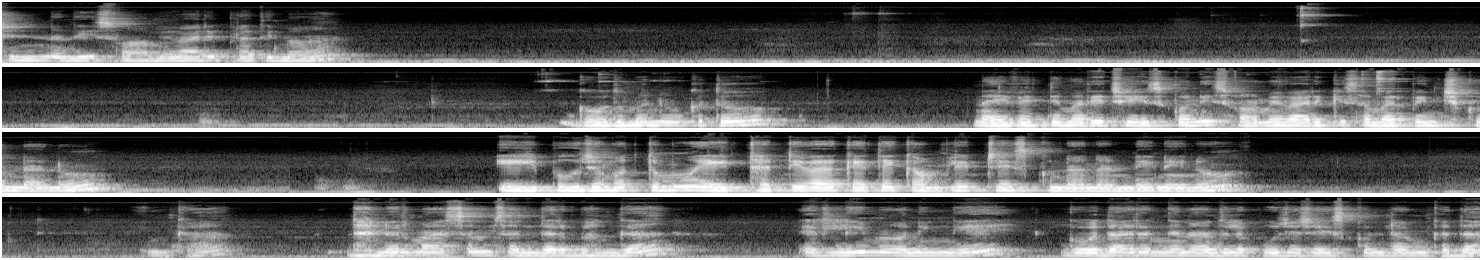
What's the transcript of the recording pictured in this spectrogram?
చిన్నది స్వామివారి ప్రతిమ. గోధుమ నూకతో నైవేద్యం అది చేసుకొని స్వామివారికి సమర్పించుకున్నాను. ఈ పూజ మొత్తము ఎయిట్ థర్టీ వరకు అయితే కంప్లీట్ చేసుకున్నానండి నేను. ఇంకా ధనుర్మాసం సందర్భంగా ఎర్లీ మార్నింగే గోదారంగనాథుల పూజ చేసుకుంటాం కదా.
